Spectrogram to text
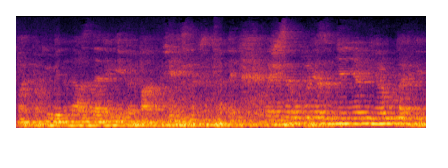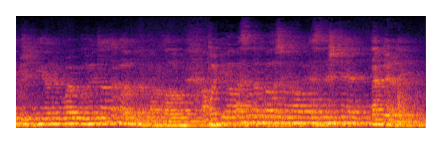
pan pak mi nás nenechej, ten pán, že nic nepřipadne. Takže jsem úplně změnil mírovou taktiku, že nikdo nebude mluvit, a takhle to dopadlo. A podíváme se do toho, jestli ještě nebyli.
